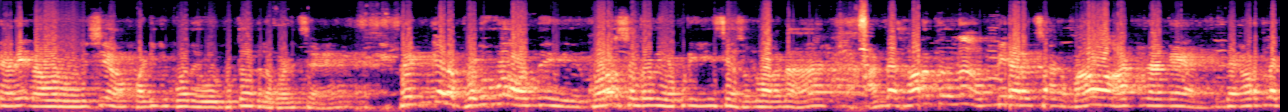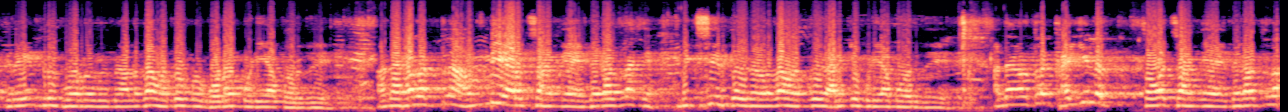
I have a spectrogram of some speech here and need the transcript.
நிறைய நான் ஒரு விஷயம் படிக்கும் போது ஒரு புத்தகத்துல படிச்சேன். பெண்களை பொதுவா வந்து குறை சொல்றது எப்படி ஈஸியா சொல்லுவாங்கன்னா அந்த காலத்துல தான் அம்மி அரைச்சாங்க மாவை ஆட்டினாங்க. இந்த காலத்துல கிரைண்டர் போடுறதுனாலதான் வந்து உங்களுக்கு உடம்பு முடியாம வருது. அந்த காலத்துல அம்மி அரைச்சாங்க. இந்த காலத்துல மிக்சி இருக்கிறதுனாலதான் வந்து அரைக்க முடியாம வருது. அந்த காலத்துல கையில துவைச்சாங்க. இந்த காலத்துல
